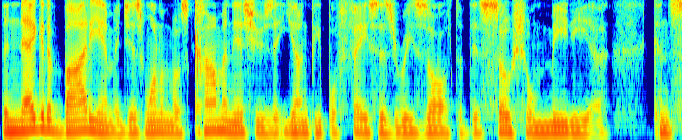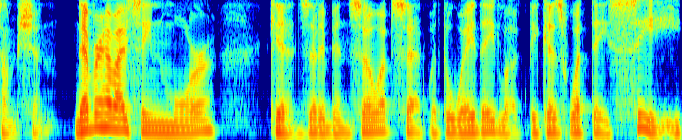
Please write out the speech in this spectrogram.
the negative body image is one of the most common issues that young people face as a result of this social media consumption. Never have I seen more kids that have been so upset with the way they look because what they see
